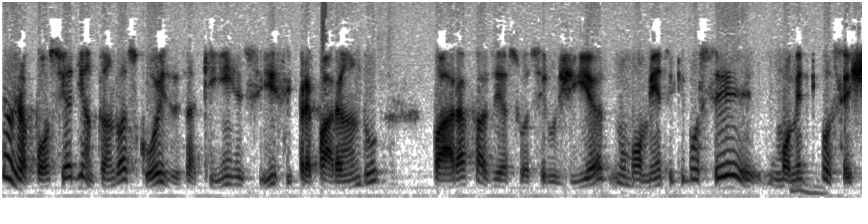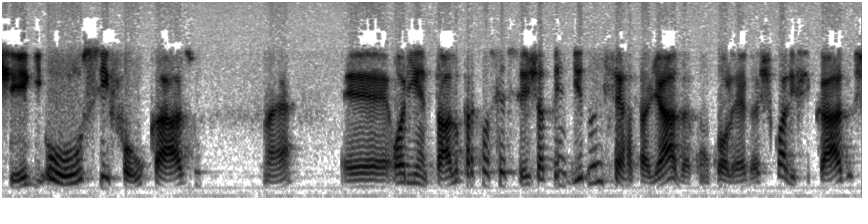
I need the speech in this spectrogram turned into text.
eu já posso ir adiantando as coisas aqui em Recife, preparando para fazer a sua cirurgia no momento em que você, no momento que você chegue, ou se for o caso, né, é, orientá-lo para que você seja atendido em Serra Talhada, com colegas qualificados,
